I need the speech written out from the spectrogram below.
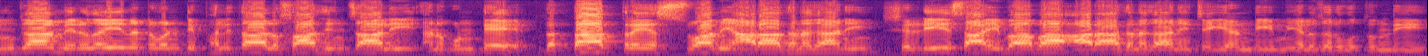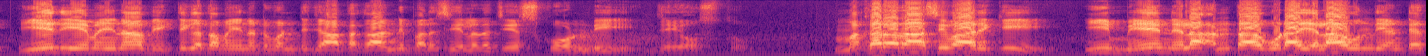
ఇంకా మెరుగైనటువంటి ఫలితాలు సాధించాలి అనుకుంటే దత్తాత్రేయ స్వామి ఆరాధన గాని షిర్డీ సాయిబాబా ఆరాధన గాని చెయ్యండి మేలు జరుగుతుంది. ఏది ఏమైనా వ్యక్తిగతమైనటువంటి జాతకాన్ని పరిశీలన చేసుకోండి. జయోస్తు. మకర రాశి వారికి ఈ మే నెల అంతా కూడా ఎలా ఉంది అంటే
